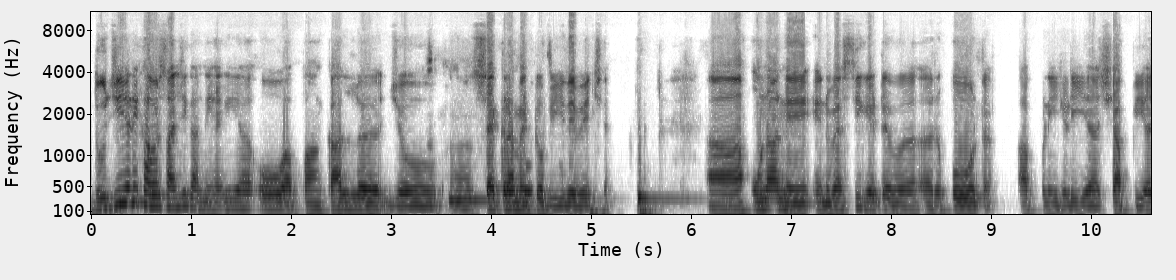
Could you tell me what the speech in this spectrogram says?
ਦੂਜੀ ਜਿਹੜੀ ਖਬਰ ਸਾਂਝੀ ਕਰਨੀ ਹੈਗੀ ਆ, ਉਹ ਆਪਾਂ ਕੱਲ ਜੋ ਸੈਕਰਾਮੈਂਟੋ ਬੀ ਦੇ ਵਿੱਚ ਉਹਨਾਂ ਨੇ ਇਨਵੈਸਟੀਗੇਟਿਵ ਰਿਪੋਰਟ ਆਪਣੀ ਜਿਹੜੀ ਆ ਛਾਪੀ ਆ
